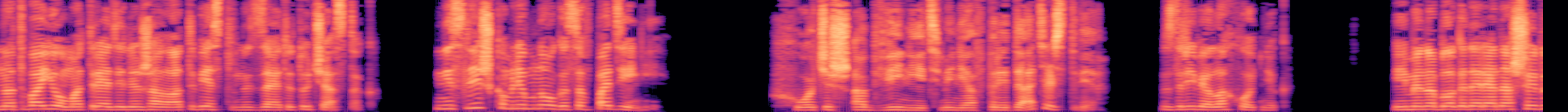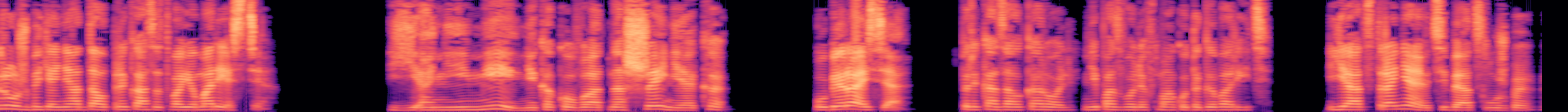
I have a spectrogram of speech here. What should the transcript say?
На твоем отряде лежала ответственность за этот участок. Не слишком ли много совпадений? «Хочешь обвинить меня в предательстве?» — взревел охотник. «Именно благодаря нашей дружбе я не отдал приказ о твоем аресте». «Я не имею никакого отношения к...» «Убирайся!» — приказал король, не позволив магу договорить. «Я отстраняю тебя от службы».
